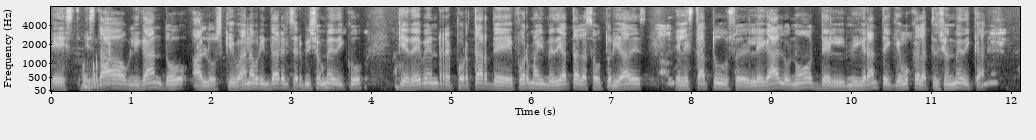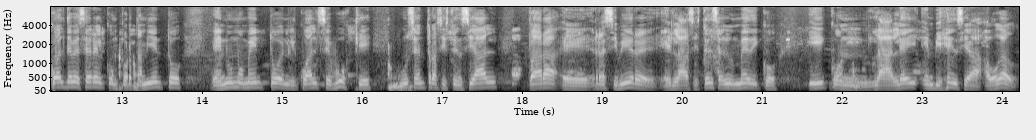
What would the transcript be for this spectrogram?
está obligando a los que van a brindar el servicio médico que deben reportar de forma inmediata a las autoridades el estatus eh, legal o no del migrante que busca la atención médica. ¿Cuál debe ser el comportamiento en un momento en el cual se busque un centro asistencial para eh, recibir eh, la asistencia de un médico y con la ley en vigencia, abogado?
